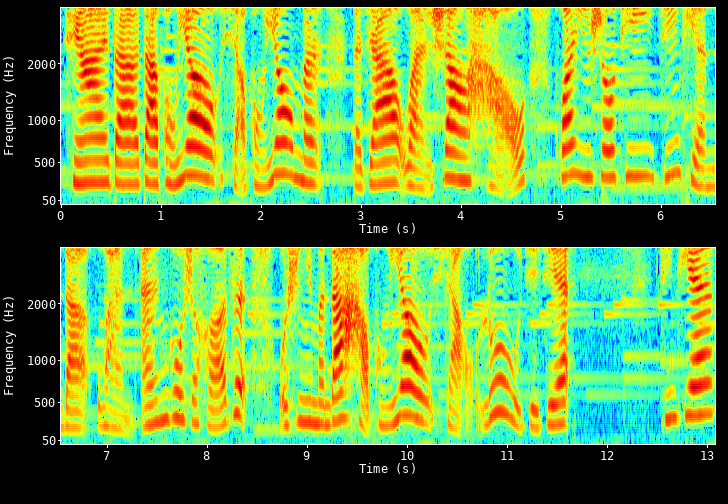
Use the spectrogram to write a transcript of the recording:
亲爱的，大朋友、小朋友们，大家晚上好！欢迎收听今天的晚安故事盒子，我是你们的好朋友小鹿姐姐。今天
